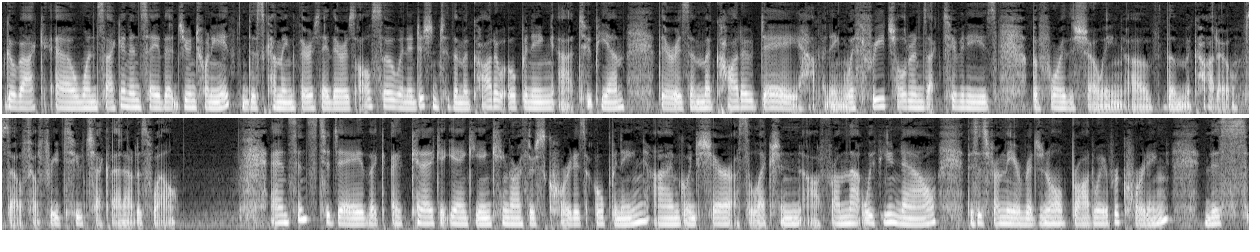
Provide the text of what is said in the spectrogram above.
go back uh, one second and say that June 28th, this coming Thursday, there is also, in addition to the Mikado opening at 2 p.m., there is a Mikado Day happening with free children's activities before the showing of the Mikado. So feel free to check that out as well. And since today the uh, Connecticut Yankee in King Arthur's Court is opening, I'm going to share a selection uh, from that with you now. This is from the original Broadway recording. This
